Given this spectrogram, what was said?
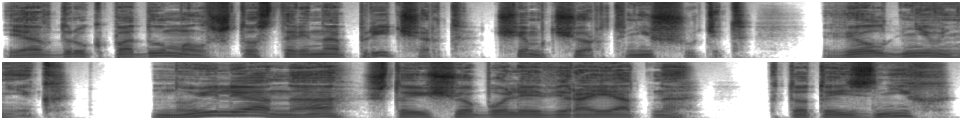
я вдруг подумал, что старина Причард, чем черт не шутит, вел дневник. Ну или она, что еще более вероятно. Кто-то из них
